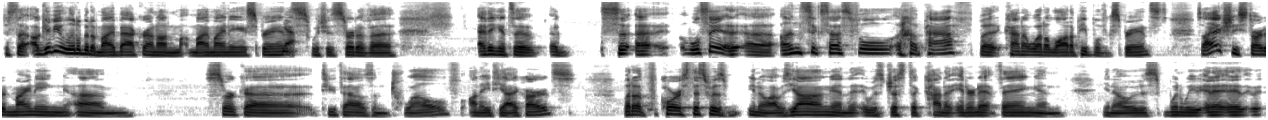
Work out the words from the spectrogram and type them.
just i will give you a little bit of my background on my mining experience, yeah. which is sort of a, I think it's a, a so, uh, we'll say a, a unsuccessful uh, path, but kind of what a lot of people have experienced. So I actually started mining um, circa 2012 on ATI cards but of course this was you know i was young and it was just a kind of internet thing and you know it was when we and it, it,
